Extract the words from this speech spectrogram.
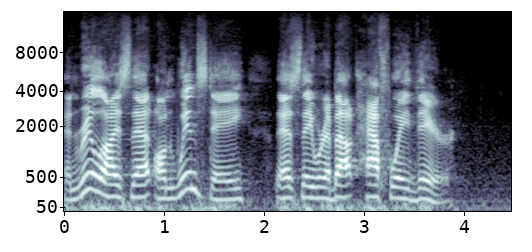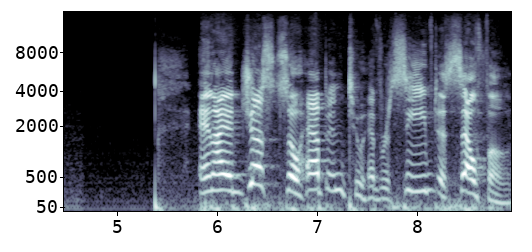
And realized that on Wednesday as they were about halfway there. And I had just so happened to have received a cell phone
